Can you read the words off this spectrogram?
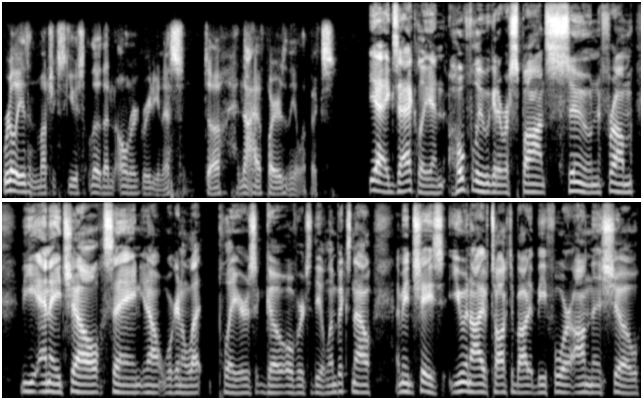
really isn't much excuse other than owner greediness to not have players in the Olympics. Yeah, exactly. And hopefully we get a response soon from the NHL saying, you know, we're going to let players go over to the Olympics. Now, I mean, Chase, you and I have talked about it before on this show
